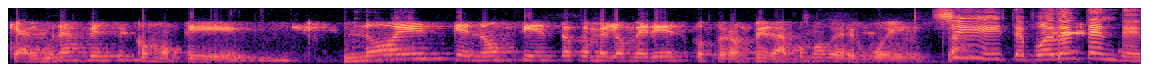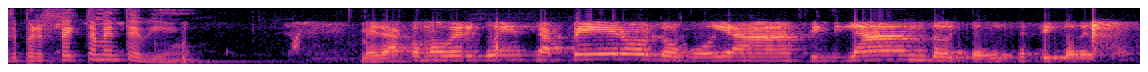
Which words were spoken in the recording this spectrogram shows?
que algunas veces como que mm, no es que no siento que me lo merezco, pero me da como vergüenza. Sí, te puedo entender perfectamente bien. Me da como vergüenza, pero lo voy asimilando y todo ese tipo de cosas.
